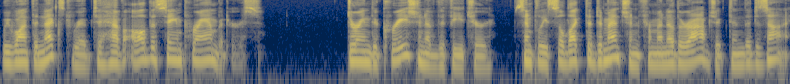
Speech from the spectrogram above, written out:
We want the next rib to have all the same parameters. During the creation of the feature, simply select the dimension from another object in the design.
